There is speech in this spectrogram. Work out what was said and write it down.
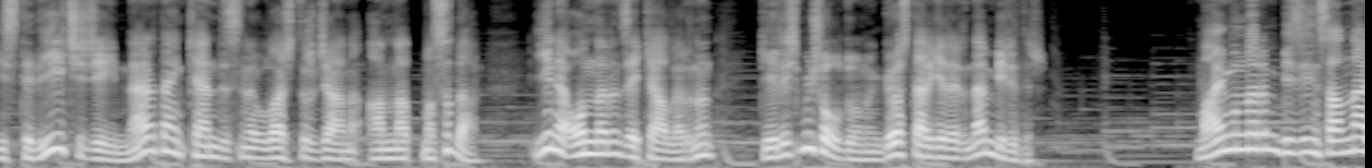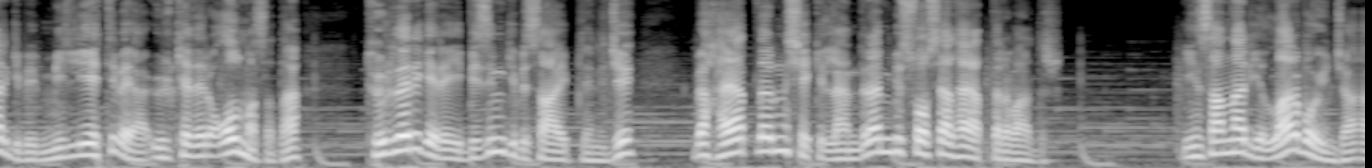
istediği içeceği nereden kendisine ulaştıracağını anlatması da yine onların zekalarının gelişmiş olduğunun göstergelerinden biridir. Maymunların biz insanlar gibi milliyeti veya ülkeleri olmasa da türleri gereği bizim gibi sahiplenici ve hayatlarını şekillendiren bir sosyal hayatları vardır. İnsanlar yıllar boyunca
